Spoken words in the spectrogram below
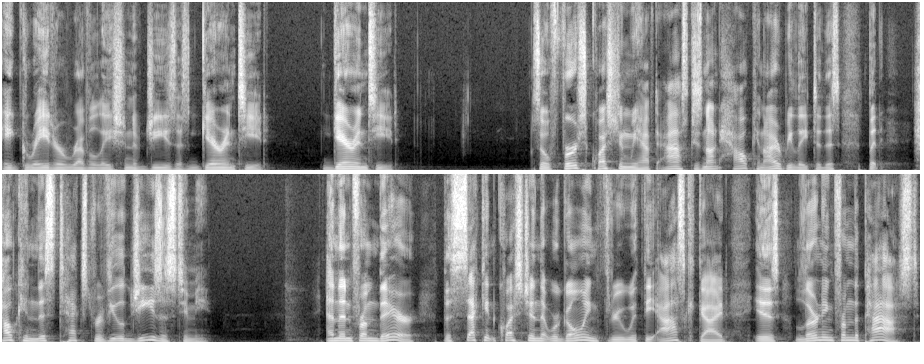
a greater revelation of Jesus. Guaranteed. Guaranteed. So, first question we have to ask is not how can I relate to this, but how can this text reveal Jesus to me? And then from there, the second question that we're going through with the Ask Guide is learning from the past.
